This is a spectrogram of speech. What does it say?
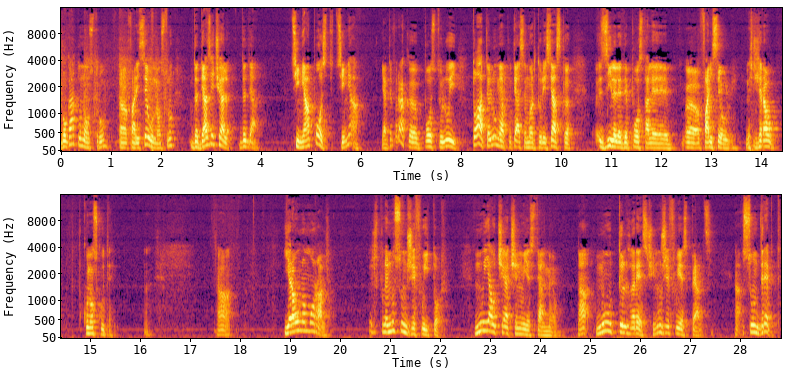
bogatul nostru, uh, fariseul nostru, dădea zeceală, dădea. Ținea post, ținea. E adevărat că postul lui, toată lumea putea să mărturisească zilele de post ale uh, fariseului. Deci erau cunoscute. Uh, era un om moral. Deci spune, nu sunt jefuitor. Nu iau ceea ce nu este al meu. Da? Nu tâlhăresc și nu jefuiesc pe alții. Da? Sunt drept,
